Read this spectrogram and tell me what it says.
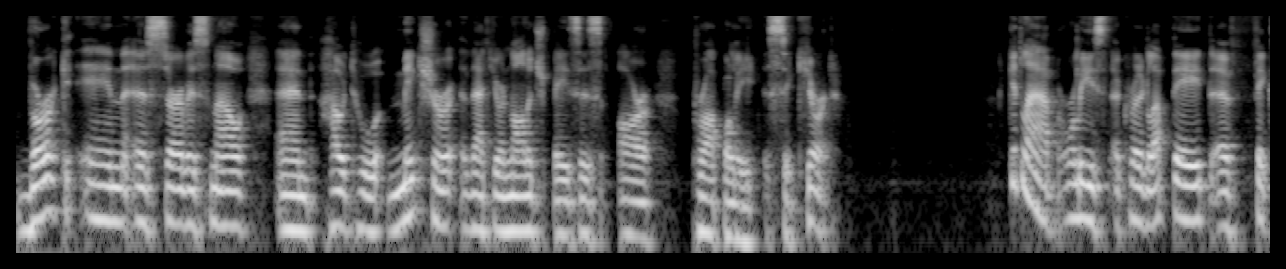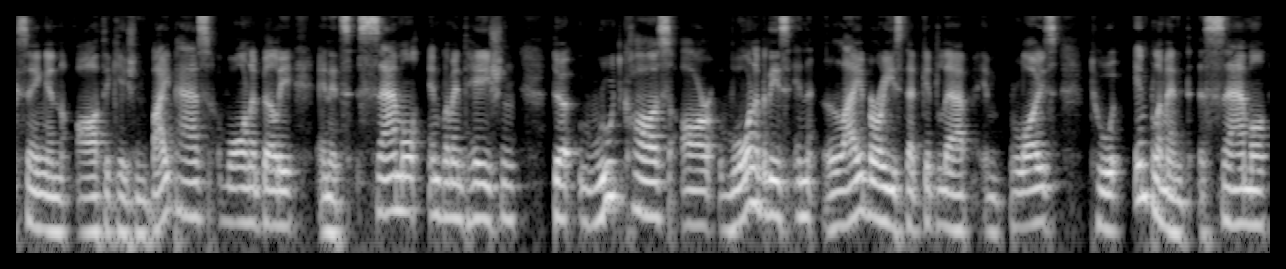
work in a ServiceNow and how to make sure that your knowledge bases are properly secured. GitLab released a critical update uh, fixing an authentication bypass vulnerability in its SAML implementation. The root cause are vulnerabilities in libraries that GitLab employs to implement SAML,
